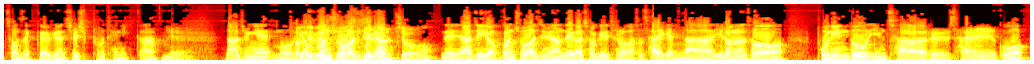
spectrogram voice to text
전세가율이 한 70% 되니까 예. 나중에 뭐 전세 여건 좋아지면. 네, 나중에 여건 좋아지면 내가 저기 들어가서 살겠다. 음. 이러면서 본인도 임차를 살고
